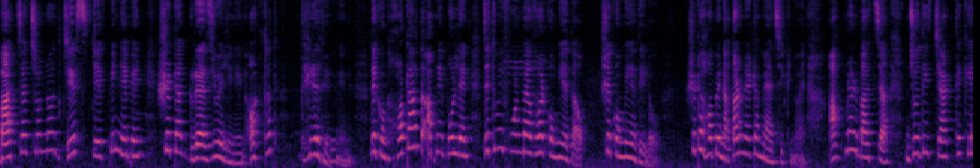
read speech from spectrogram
বাচ্চার জন্য যে স্টেপই নেবেন, সেটা গ্র্যাজুয়ালি নিন, অর্থাৎ ধীরে ধীরে নিন। দেখুন, হঠাৎ আপনি বললেন যে, তুমি ফোন ব্যবহার কমিয়ে দাও। সে কমিয়ে দিল। সেটা হবে না, কারণ এটা ম্যাজিক নয়। আপনার বাচ্চা যদি চার থেকে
